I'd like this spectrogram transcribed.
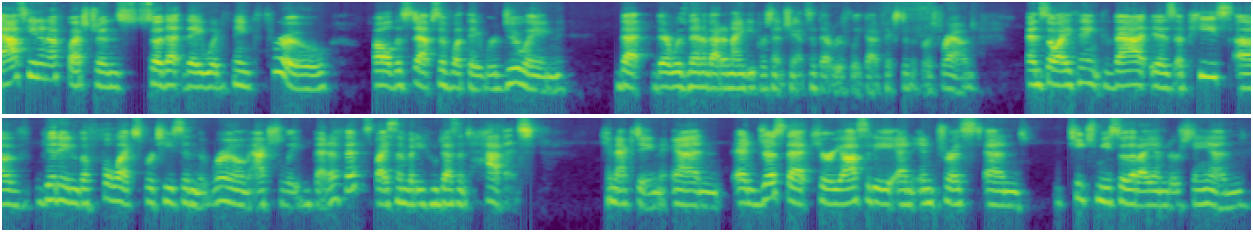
asking enough questions so that they would think through all the steps of what they were doing that there was then about a 90% chance that that roof leak got fixed in the first round. And so i think that is a piece of getting the full expertise in the room actually benefits by somebody who doesn't have it connecting. And and just that curiosity and interest and teach me so that i understand.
